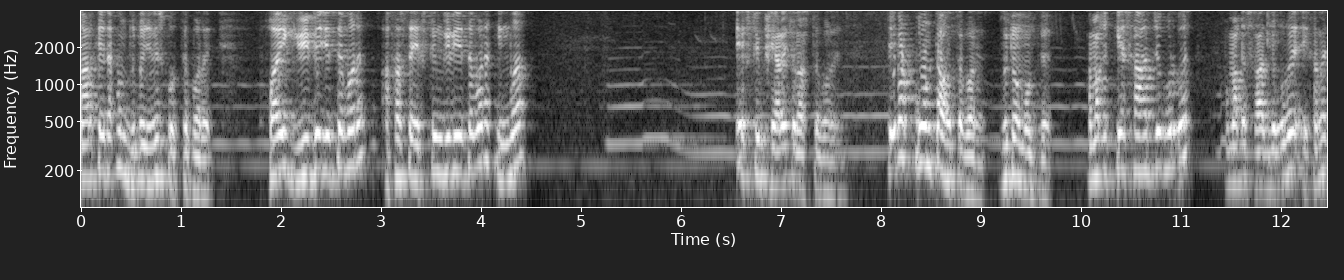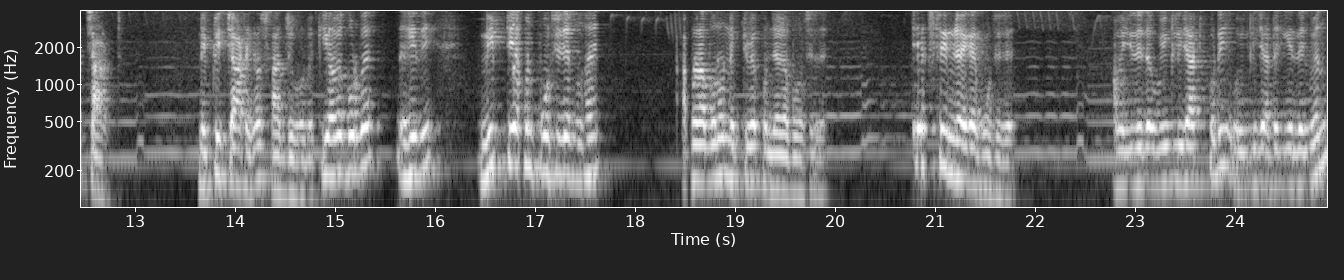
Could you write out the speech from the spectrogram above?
মার্কেট এখন দুটো জিনিস করতে পারে। হয় গ্রিডে যেতে পারে, আস্তে আস্তে এক্সট্রিম গ্রিডে যেতে পারে, কিংবা এক্সট্রিম ফেয়ারে চলে আসতে পারে। এবার কোনটা হতে পারে? দুটোর মধ্যে। আমাকে কে সাহায্য করবে? আমাকে সাহায্য করবে এখানে চার্ট। নিফটি চার্ট এখানে সাহায্য করবে। কীভাবে করবে? দেখিয়ে দিই। নিফটি এখন পৌঁছেছে কোথায়? আপনারা বলুন নিফটি কোন জায়গায় পৌঁছেছে। এক্সট্রিম জায়গায় পৌঁছেছে। আমি যদি এটা উইকলি চার্ট করি উইকলি চার্টে গিয়ে দেখবেন।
